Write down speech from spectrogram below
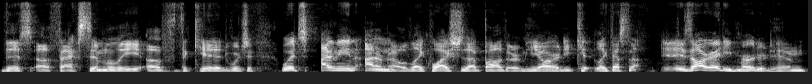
this uh, facsimile of the kid, which which I mean, I don't know, like why should that bother him? He already ki- like that's not he's already murdered him.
